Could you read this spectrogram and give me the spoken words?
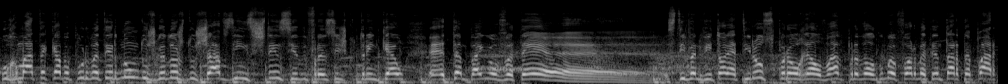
O remate acaba por bater num dos jogadores dos Chaves e insistência de Francisco Trincão eh, também houve até uh, Steven Vitória atirou-se para o relevado para de alguma forma tentar tapar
